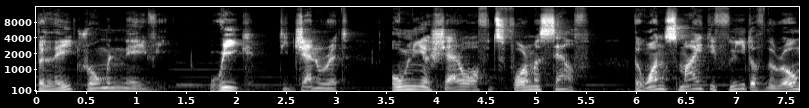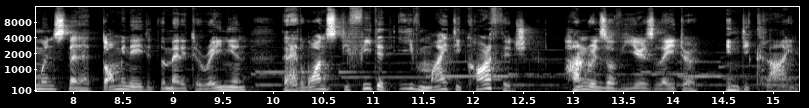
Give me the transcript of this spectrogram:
The late Roman navy, weak, degenerate, only a shadow of its former self. The once mighty fleet of the Romans that had dominated the Mediterranean, that had once defeated even mighty Carthage, hundreds of years later in decline,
